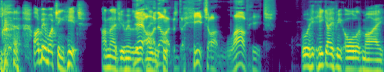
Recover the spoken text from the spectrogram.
I'd been watching Hitch. I don't know if you remember. The Yeah, oh, movie no, Hitch. Hitch. I love Hitch. Well, he- he gave me all of my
